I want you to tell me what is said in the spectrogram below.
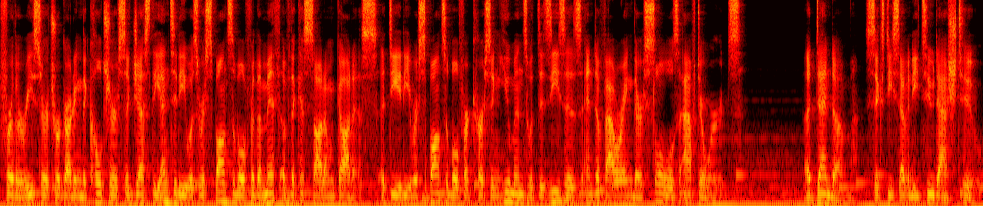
Further research regarding the culture suggests the entity was responsible for the myth of the Khosedam goddess, a deity responsible for cursing humans with diseases and devouring their souls afterwards. Addendum 6072-2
